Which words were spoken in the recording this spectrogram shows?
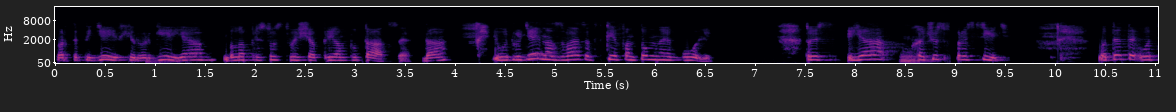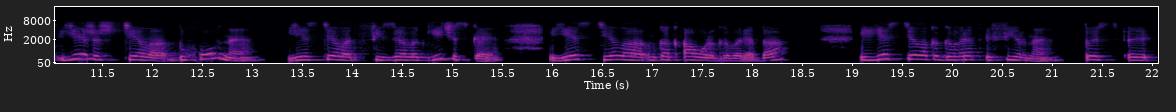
в ортопедии, в хирургии, я была присутствующая при ампутации. Да? И у людей называются такие фантомные боли. То есть я mm хочу спросить, вот это вот есть же тело духовное, есть тело физиологическое, есть тело, ну, как аура говорят, да, и есть тело, как говорят, эфирное. То есть э,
